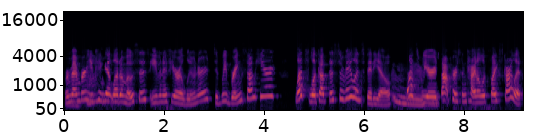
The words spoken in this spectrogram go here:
Remember you can mm-hmm. get letumosis even if you're a lunar? Did we bring some here? Let's look up this surveillance video. That's weird. Mm-hmm. That person kind of looks like Scarlet.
